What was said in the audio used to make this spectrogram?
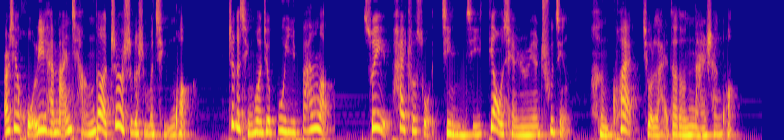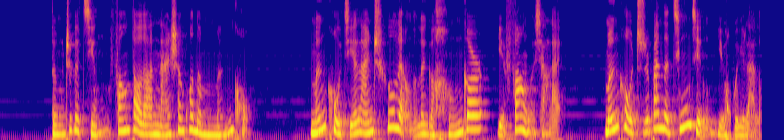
而且火力还蛮强的，这是个什么情况？这个情况就不一般了。所以派出所紧急调遣人员出警，很快就来到了南山矿。等这个警方到达南山矿的门口，门口截拦车辆的那个横杆儿也放了下来，门口值班的金警也回来了。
